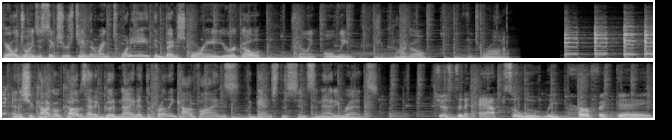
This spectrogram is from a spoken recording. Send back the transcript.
Harrell joins a Sixers team that ranked 28th in bench scoring a year ago, trailing only Chicago and Toronto. And the Chicago Cubs had a good night at the friendly confines against the Cincinnati Reds. Just an absolutely perfect day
